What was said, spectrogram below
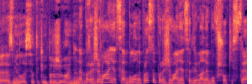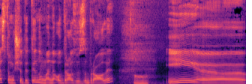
е, змінилося таким переживанням. Не переживання, це було не просто переживання, це для мене був шок і стрес, тому що дитину в мене одразу забрали. Ага. І е,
